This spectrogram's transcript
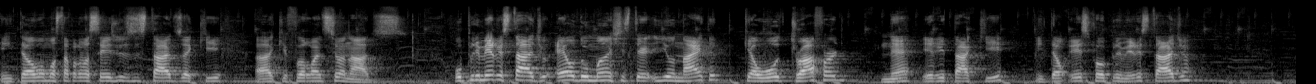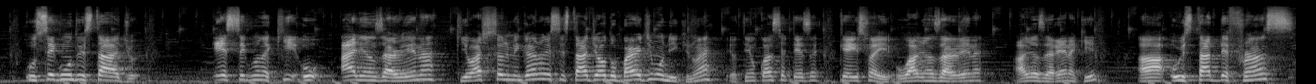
Então eu vou mostrar para vocês os estádios aqui uh, que foram adicionados. O primeiro estádio é o do Manchester United, que é o Old Trafford, né? Ele tá aqui. Então esse foi o primeiro estádio. O segundo estádio esse segundo aqui, o Allianz Arena, que eu acho que, se eu não me engano, esse estádio é o do Bayern de Munique, não é? Eu tenho quase certeza que é isso aí, o Allianz Arena, Allianz Arena aqui. Ah, o Stade de France,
